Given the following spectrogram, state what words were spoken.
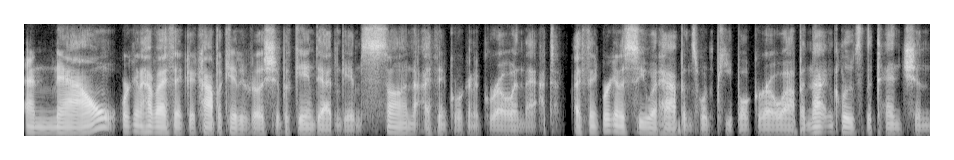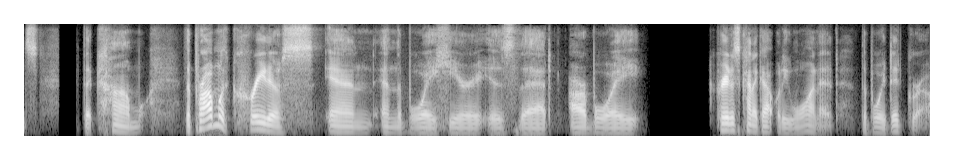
And now we're going to have, I think, a complicated relationship with Game Dad and Game Son. I think we're going to grow in that. I think we're going to see what happens when people grow up, and that includes the tensions that come. The problem with Kratos and and the boy here is that our boy Kratos kind of got what he wanted. The boy did grow.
